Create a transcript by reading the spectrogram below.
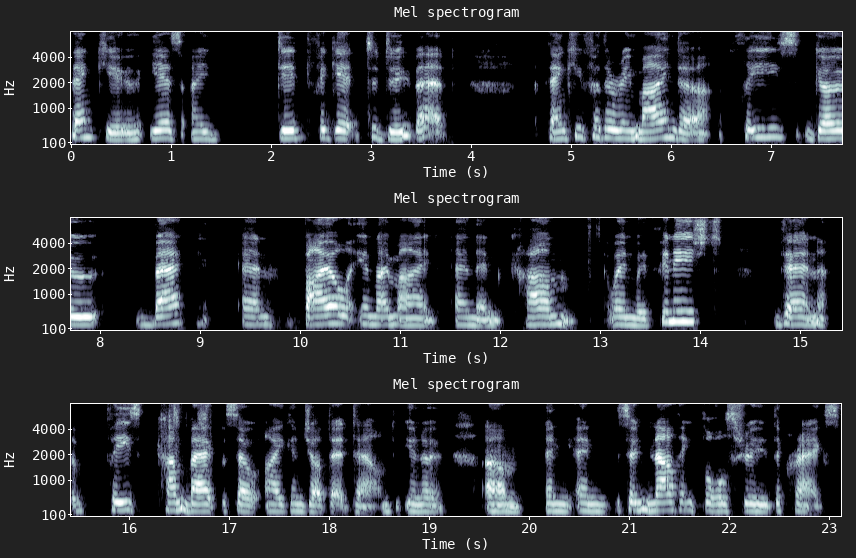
thank you. Yes, I did forget to do that. Thank you for the reminder. Please go back and file in my mind and then come when we're finished. Then please come back so I can jot that down, you know. Um, and and so nothing falls through the cracks.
